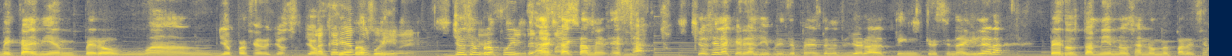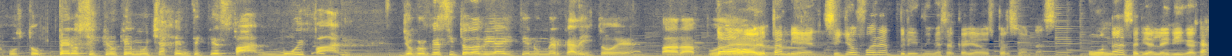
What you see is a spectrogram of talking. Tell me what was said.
Me cae bien, pero man, yo prefiero, yo, yo la siempre fui libre. Yo siempre fui, libre exactamente, exacto. Yo sí la quería libre, independientemente, yo era Team Cristina Aguilera, pero también, o sea, no me parece justo. Pero sí creo que hay mucha gente que es fan, muy fan yo creo que sí todavía ahí tiene un mercadito, ¿eh? Para poder... No, yo también. Si yo fuera Britney me acercaría a dos personas. Una sería Lady Gaga.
